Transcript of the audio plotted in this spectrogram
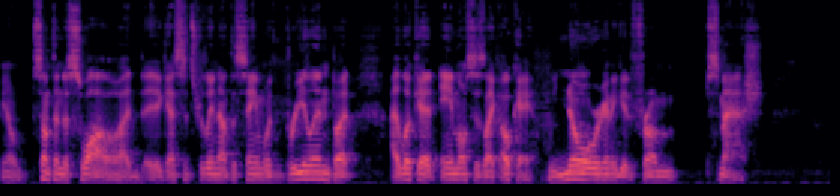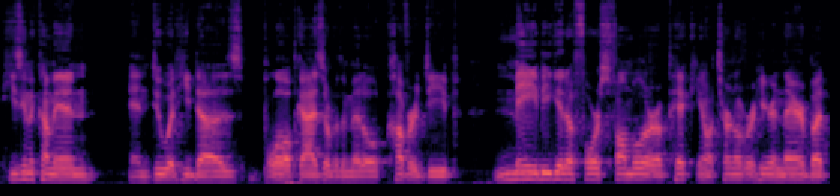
you know something to swallow. I, I guess it's really not the same with Breeland, but I look at Amos as like, okay, we know what we're gonna get from Smash. He's gonna come in and do what he does, blow up guys over the middle, cover deep, maybe get a forced fumble or a pick, you know, a turnover here and there. But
